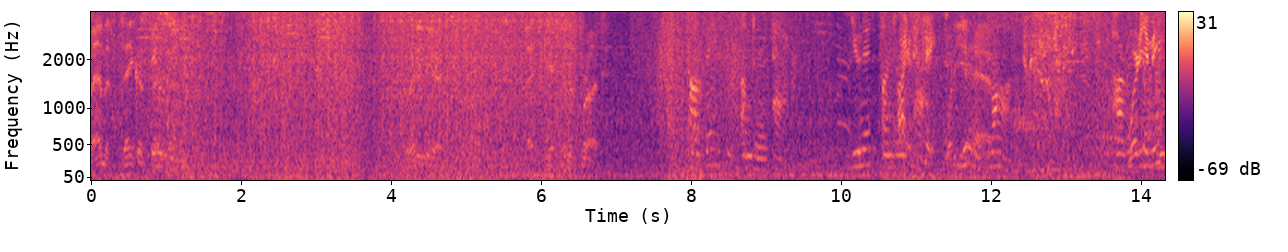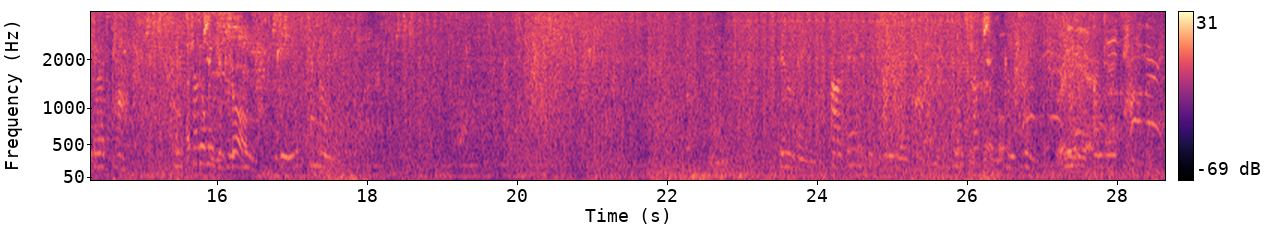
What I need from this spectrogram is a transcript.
Mammoth tank assembled. Building. Ready here. Let's get to the front. Our base is under attack. Unit under I attack. escaped. What do you Unit have? lost. Harvester Where do you need under attack. Construction Assuming control. complete. Unit promoted. Building. Our base is under attack. Construction complete. Ready Unit here. under attack.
